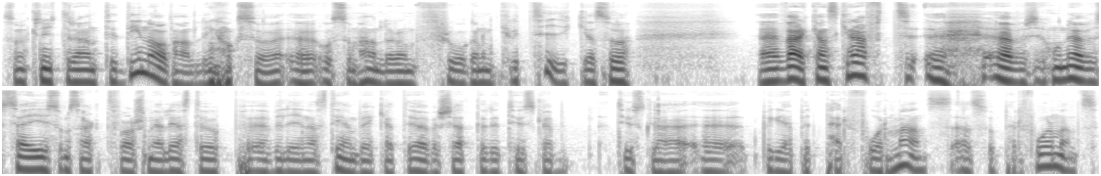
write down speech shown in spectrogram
som knyter an till din avhandling också eh, och som handlar om frågan om kritik. Alltså, eh, verkanskraft, eh, över, hon översäger som sagt var som jag läste upp eh, Evelina Stenbeck att det översätter det tyska, tyska eh, begreppet performance, alltså performance.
